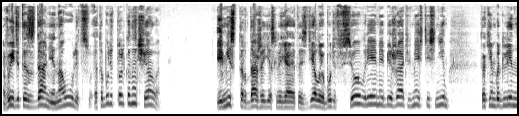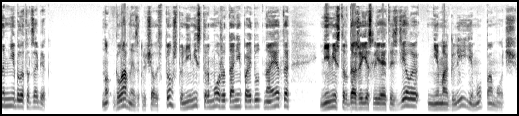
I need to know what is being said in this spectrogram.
выйдет из здания на улицу, это будет только начало. И мистер, даже если я это сделаю, будет все время бежать вместе с ним, каким бы длинным ни был этот забег. Но главное заключалось в том, что не мистер может, они пойдут на это, не мистер, даже если я это сделаю, не могли ему помочь.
